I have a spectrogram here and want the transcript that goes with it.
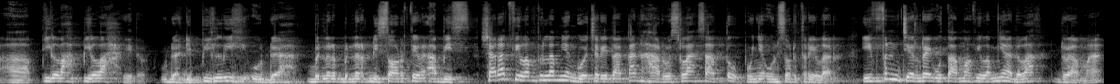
uh, pilah-pilah gitu. Udah dipilih, udah bener-bener disortir abis. Syarat film-film yang gue ceritakan haruslah satu, punya unsur thriller. Even genre utama filmnya adalah drama,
